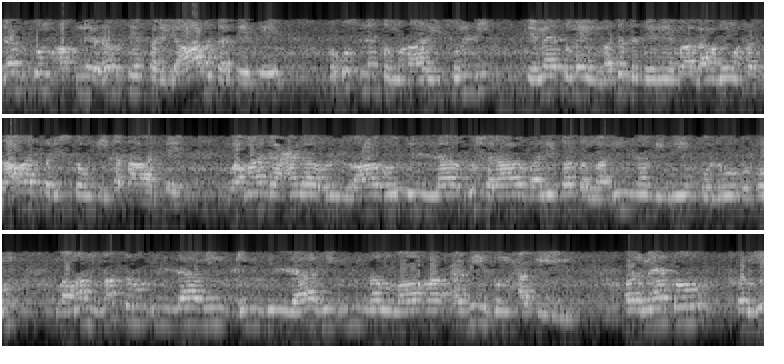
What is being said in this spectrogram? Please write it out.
جب تم اپنے رب سے فریاد کرتے تھے، تو اس نے تمہاری سن لی کہ میں تمہیں مدد دینے والا ہوں ہزار فرشتوں کی قطار سے۔ وما جعله الله الا بشرا ولتطمئن به قلوبكم وما النصر الا من عند الله ان الله عزيز حكيم اور میں تو اور یہ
